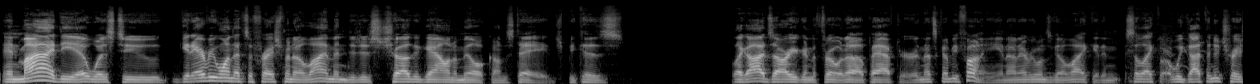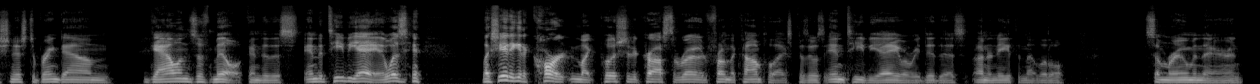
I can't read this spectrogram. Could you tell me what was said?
And my idea was to get everyone that's a freshman O lineman to just chug a gallon of milk on stage because like odds are you're going to throw it up after and that's going to be funny you know and everyone's going to like it and so like we got the nutritionist to bring down gallons of milk into this into tba it was like she had to get a cart and like push it across the road from the complex because it was in tba where we did this underneath in that little some room in there and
